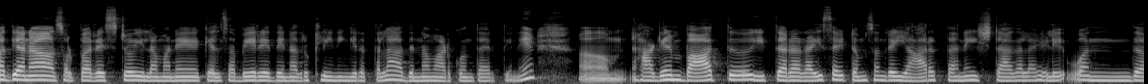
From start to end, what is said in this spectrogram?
ಮಧ್ಯಾಹ್ನ ಸ್ವಲ್ಪ ರೆಸ್ಟು ಇಲ್ಲ, ಮನೆ ಕೆಲಸ ಬೇರೆದೇನಾದರೂ ಕ್ಲೀನಿಂಗ್ ಇರುತ್ತಲ್ಲ, ಅದನ್ನು ಮಾಡ್ಕೊತಾ ಇರ್ತೀನಿ. ಹಾಗೆ ಬಾತ್ ಈ ಥರ ರೈಸ್ ಐಟಮ್ಸ್ ಅಂದರೆ ಯಾರಿಗೆ ತಾನೇ ಇಷ್ಟ ಆಗಲ್ಲ ಹೇಳಿ. ಒಂದು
